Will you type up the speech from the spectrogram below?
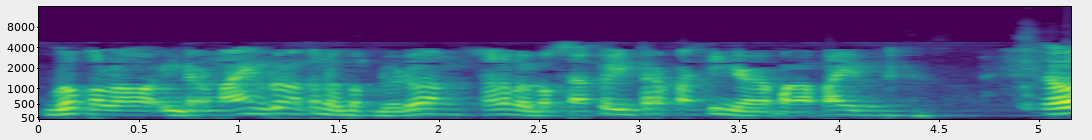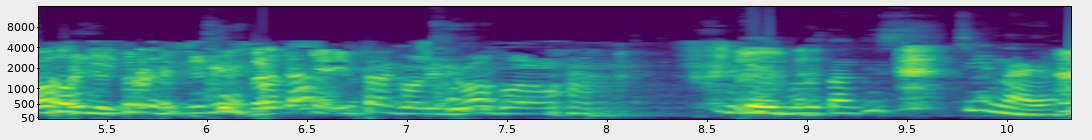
gue kalau Inter main gue nonton babak dua doang. Soalnya babak satu Inter pasti nggak ngapa-ngapain. Oh, Tapi justru gitu. di sini Bertahan. Inter golin dua gol. Kayak bulu tangkis Cina ya.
